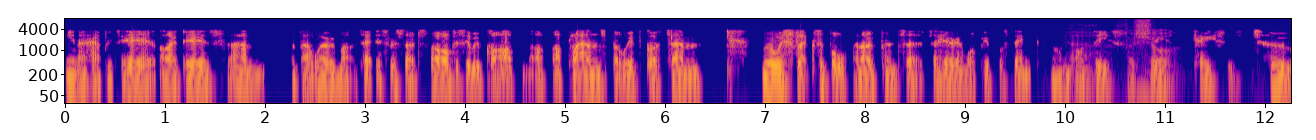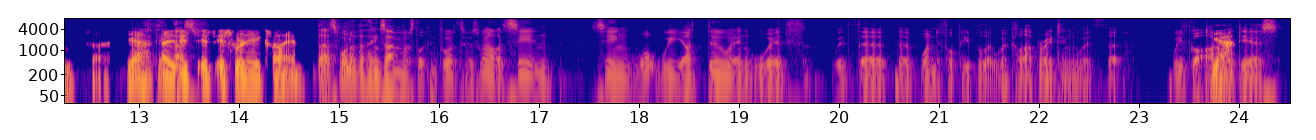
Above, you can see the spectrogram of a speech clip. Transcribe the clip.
you know happy to hear ideas um, about where we might take this research. So obviously we've got our, our, our plans, but we've got um, we're always flexible and open to, to hearing what people think on, yeah, on these, for sure. These cases too. So yeah, it's, it's, it's really exciting. That's one of the things I'm most looking forward to as well. Is seeing seeing what we are doing with with the the wonderful people that we're collaborating with. That we've got our yeah. ideas, but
